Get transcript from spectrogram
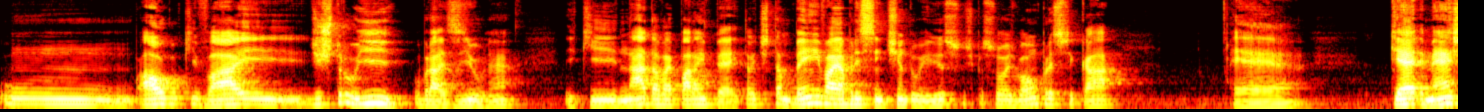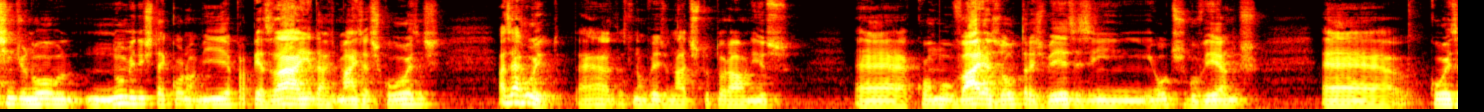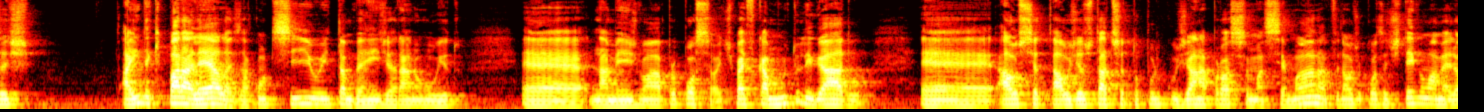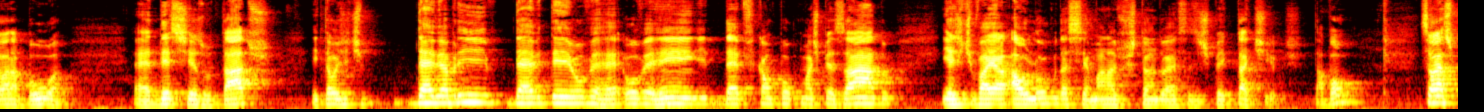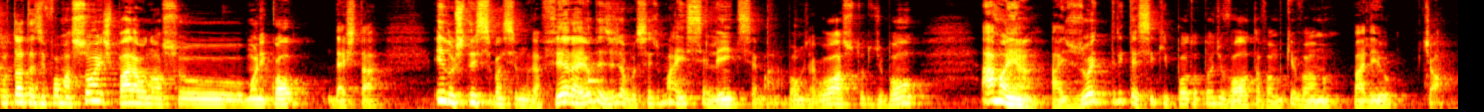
um, algo que vai destruir o Brasil, né? E que nada vai parar em pé. Então a gente também vai abrir sentindo isso, as pessoas vão precificar. É, quer, mexem de novo no ministro da Economia para pesar ainda mais as coisas. Mas é ruído, é, não vejo nada estrutural nisso. É, como várias outras vezes em, em outros governos, é, coisas, ainda que paralelas, aconteciam e também geraram ruído é, na mesma proporção. A gente vai ficar muito ligado é, aos, aos resultados do setor público já na próxima semana. Afinal de contas, a gente teve uma melhora boa é, desses resultados. Então a gente deve abrir, deve ter overhang, deve ficar um pouco mais pesado e a gente vai ao longo da semana ajustando essas expectativas, tá bom? São essas, portanto, as informações para o nosso Monicol desta ilustríssima segunda-feira. Eu desejo a vocês uma excelente semana. Bom negócio, tudo de bom. Amanhã, às 8h35 em ponto, eu estou de volta. Vamos que vamos. Valeu, tchau.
